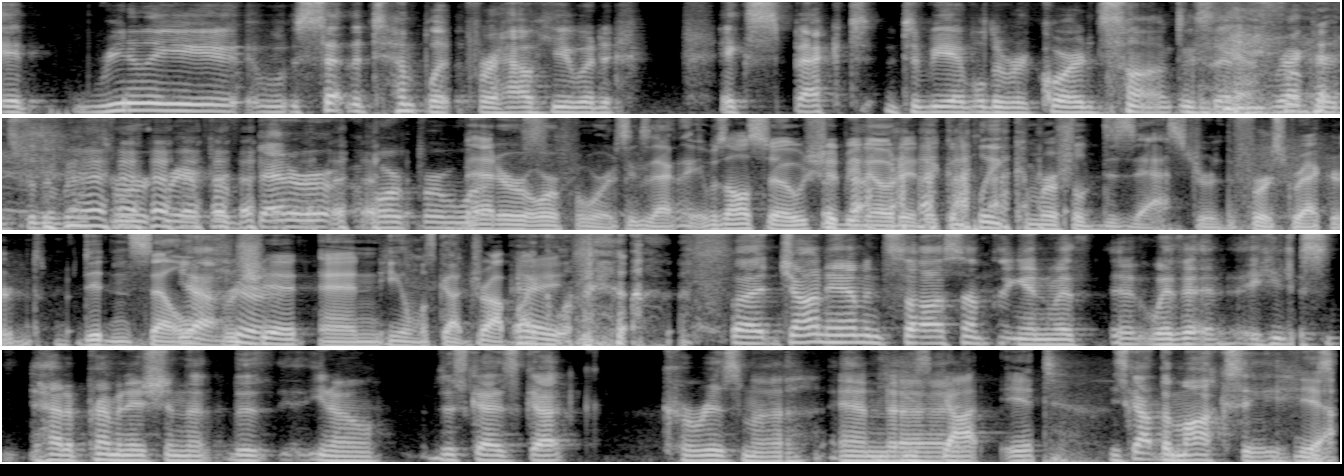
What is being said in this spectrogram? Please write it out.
it really set the template for how he would expect to be able to record songs and records for the for, for better or for worse. Better or for worse, exactly. It was also, should be noted, a complete commercial disaster. The first record didn't sell Yeah. for Sure. shit, and he almost got dropped by Columbia. but John Hammond saw something, and with with it, he just had a premonition that the you know this guy's got charisma and He's uh, got it. he's got the moxie. He's-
